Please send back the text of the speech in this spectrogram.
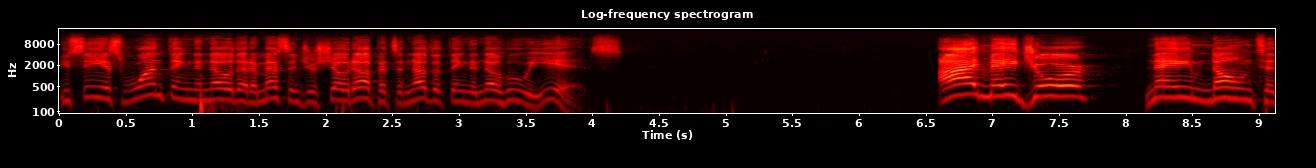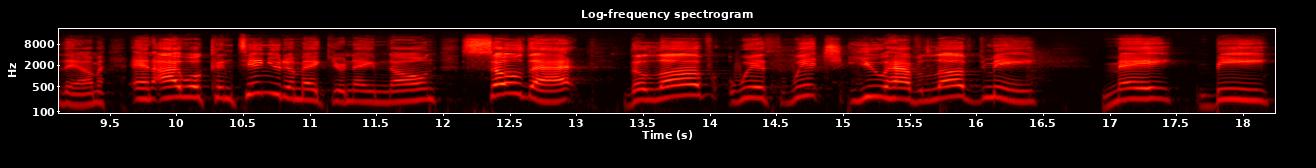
You see, it's one thing to know that a messenger showed up, it's another thing to know who he is. I made your name known to them, and I will continue to make your name known so that the love with which you have loved me may be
